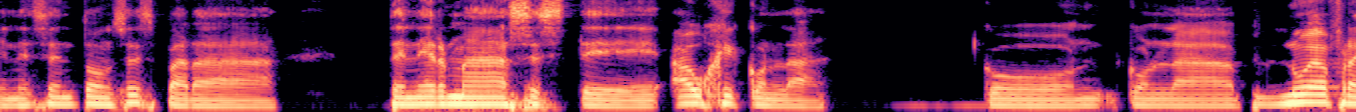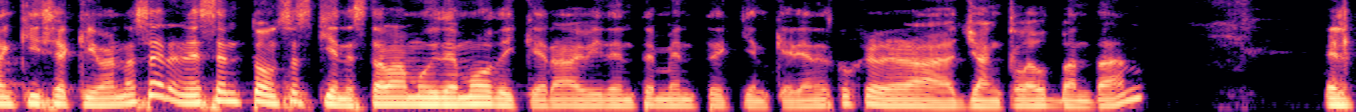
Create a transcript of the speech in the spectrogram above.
en ese entonces para tener más este, auge con la, con, con la nueva franquicia que iban a hacer. En ese entonces, quien estaba muy de moda y que era evidentemente quien querían escoger era Jean-Claude Van Damme, el,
